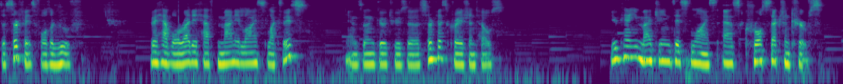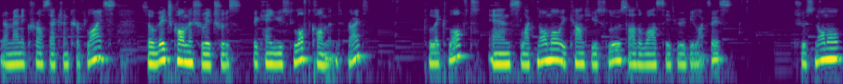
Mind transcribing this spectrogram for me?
the surface for the roof. We have already have many lines like this. And then go to the surface creation tools you can imagine these lines as cross-section curves. There are many cross-section curve lines. So which command should we choose? We can use loft command right click loft and select normal. You can't use loose otherwise it will be like this. Choose normal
